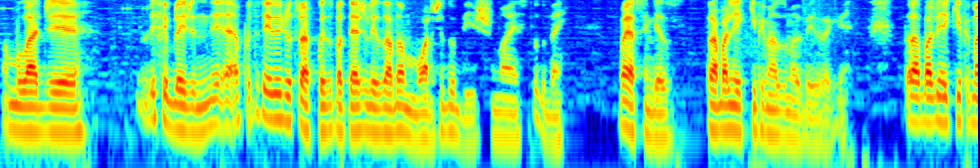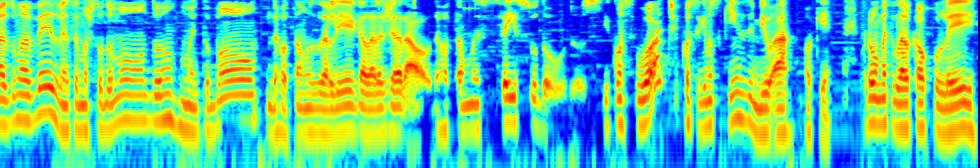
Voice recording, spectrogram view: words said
Vamos lá de Leaf Blade. Eu ter ido de outra coisa para ter agilizado a morte do bicho, mas tudo bem. Vai assim mesmo. Trabalho em equipe mais uma vez aqui. Trabalho em equipe mais uma vez, vencemos todo mundo, muito bom. Derrotamos ali galera geral. Derrotamos 6 sudoudos. E cons what? Conseguimos 15 mil. Ah, ok. Por um momento, galera, eu calculei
